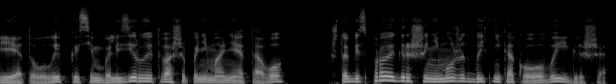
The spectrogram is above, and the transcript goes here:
и эта улыбка символизирует ваше понимание того, что без проигрыша не может быть никакого выигрыша,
